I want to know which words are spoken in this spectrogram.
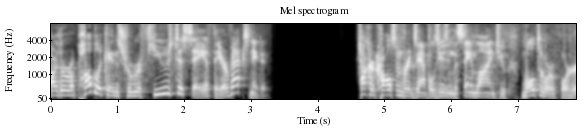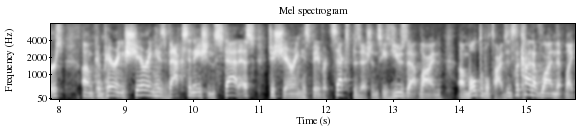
are the Republicans who refuse to say if they are vaccinated. Tucker Carlson, for example, is using the same line to multiple reporters, um, comparing sharing his vaccination status to sharing his favorite sex positions. He's used that line uh, multiple times. It's the kind of line that like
